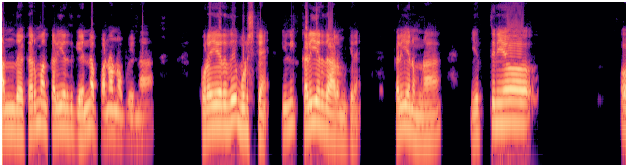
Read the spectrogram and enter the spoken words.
அந்த கர்மா கழியறதுக்கு என்ன பண்ணணும் அப்படின்னா குறையிறது முடிச்சிட்டேன் இனி கழியறது ஆரம்பிக்கிறேன் கழியணும்னா எத்தனையோ ஓ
